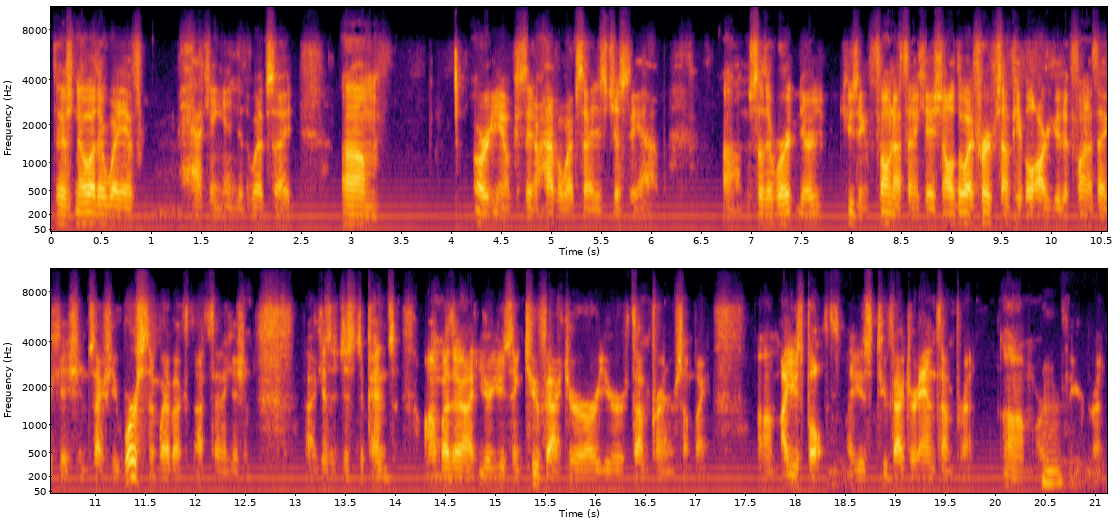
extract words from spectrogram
There's no other way of hacking into the website, um, or you know, because they don't have a website. It's just the app. Um, so they're they're using phone authentication. Although I've heard some people argue that phone authentication is actually worse than web authentication. I guess it just depends on whether or not you're using two-factor or your thumbprint or something. Um, I use both. I use two-factor and thumbprint um, or Mhm. fingerprint.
